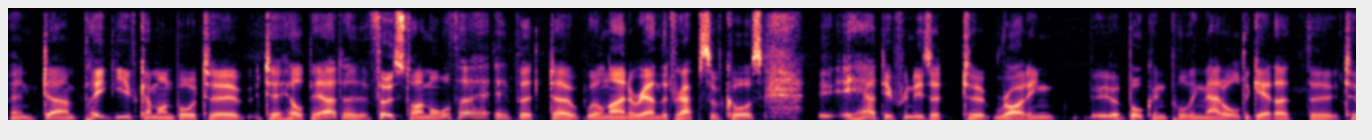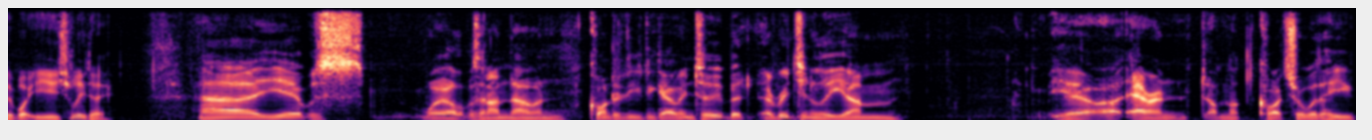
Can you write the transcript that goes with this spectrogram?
And um, Pete, you've come on board to to help out, a first time author, eh, but uh, well known around the traps, of course. How different is it to writing a book and pulling that all together the, to what you usually do? Uh, yeah, it was well, it was an unknown quantity to go into, but originally, um, yeah, uh, Aaron, I'm not quite sure whether he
